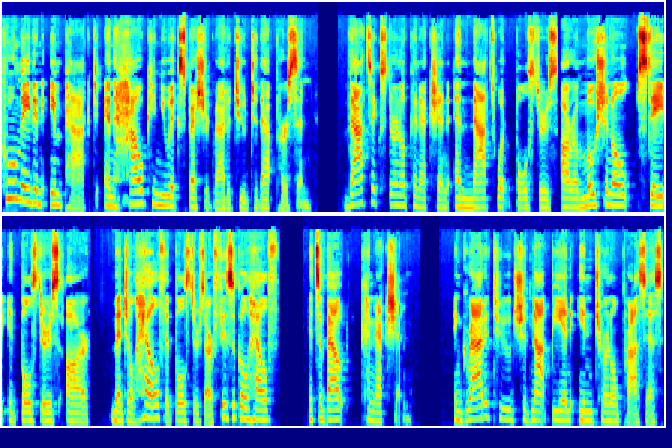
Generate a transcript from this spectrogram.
Who made an impact and how can you express your gratitude to that person? That's external connection. And that's what bolsters our emotional state. It bolsters our mental health. It bolsters our physical health. It's about connection. And gratitude should not be an internal process.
